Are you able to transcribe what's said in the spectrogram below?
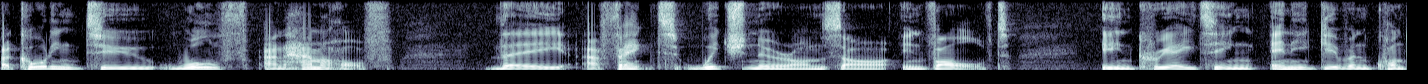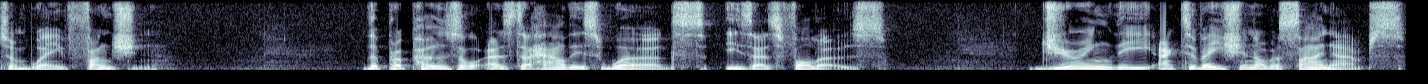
according to Woolf and Hameroff, they affect which neurons are involved in creating any given quantum wave function. The proposal as to how this works is as follows. During the activation of a synapse,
